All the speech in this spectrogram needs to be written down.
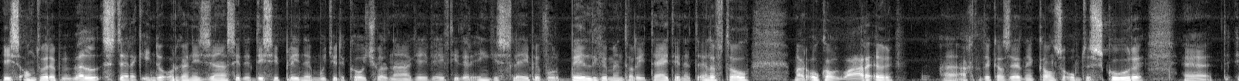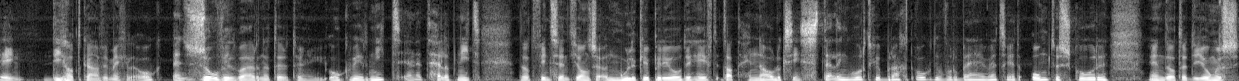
is Antwerpen wel sterk in de organisatie. De discipline, moet je de coach wel nageven, heeft hij erin geslepen. Voorbeeldige mentaliteit in het elftal. Maar ook al waren er achter de kazerne kansen om te scoren. Eén, uh, die had KV Mechelen ook. En zoveel waren het er nu ook weer niet. En het helpt niet dat Vincent Janssen een moeilijke periode heeft. Dat hij nauwelijks in stelling wordt gebracht, ook de voorbije wedstrijd, om te scoren. En dat de jongens,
